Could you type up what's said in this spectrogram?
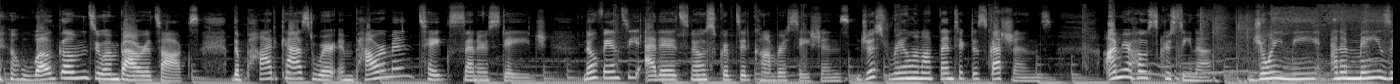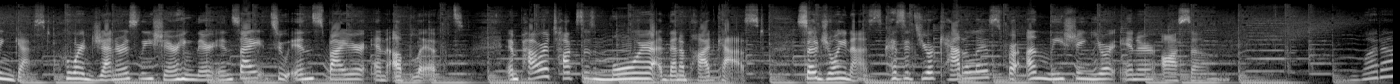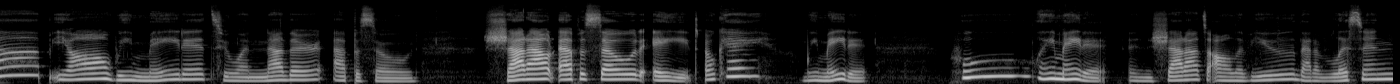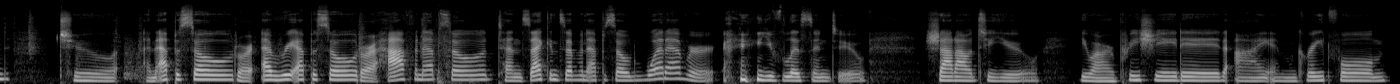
Welcome to Empower Talks, the podcast where empowerment takes center stage. No fancy edits, no scripted conversations, just real and authentic discussions. I'm your host, Christina. Join me and amazing guests who are generously sharing their insight to inspire and uplift. Empower Talks is more than a podcast. So join us because it's your catalyst for unleashing your inner awesome. What up? Y'all, we made it to another episode. Shout out episode eight. Okay, we made it. Who we made it. And shout out to all of you that have listened to an episode or every episode or a half an episode, 10 seconds of an episode, whatever you've listened to. Shout out to you. You are appreciated. I am grateful.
